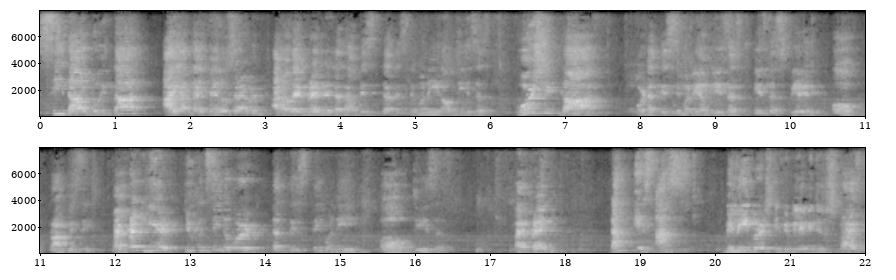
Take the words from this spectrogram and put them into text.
See thou, do it not. I am thy fellow servant, and all thy brethren that have this the testimony of Jesus. Worship God, for the testimony of Jesus is the spirit of prophecy. My friend, here you can see the word the testimony of Jesus. My friend, that is us. Believers, if you believe in Jesus Christ,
